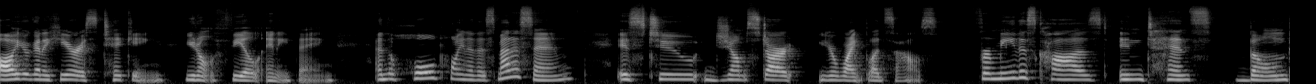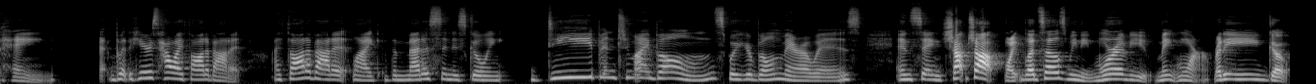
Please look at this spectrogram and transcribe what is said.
all you're going to hear is ticking. You don't feel anything. And the whole point of this medicine is to jumpstart your white blood cells. For me, this caused intense bone pain. But here's how I thought about it I thought about it like the medicine is going deep into my bones where your bone marrow is and saying, chop, chop, white blood cells, we need more of you. Make more. Ready, go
